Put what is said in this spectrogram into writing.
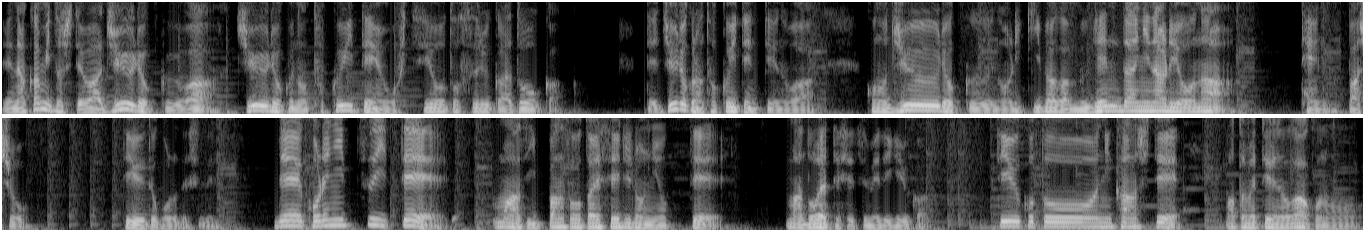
中身としては重力は重力の特異点を必要とするかどうか。で、重力の特異点っていうのは、この重力の力場が無限大になるような点、場所っていうところですね。で、これについて、まあ一般相対性理論によって、まあどうやって説明できるかっていうことに関してまとめているのがこの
